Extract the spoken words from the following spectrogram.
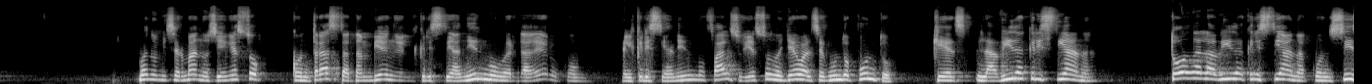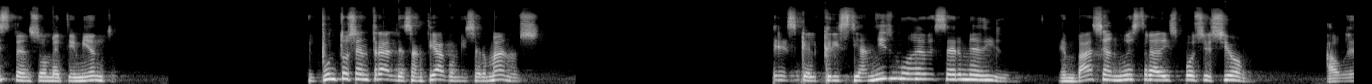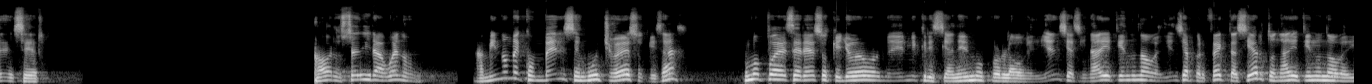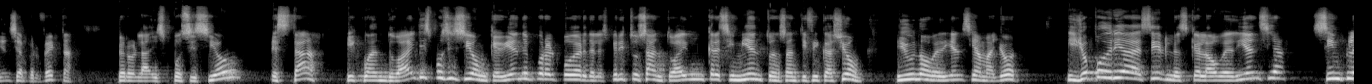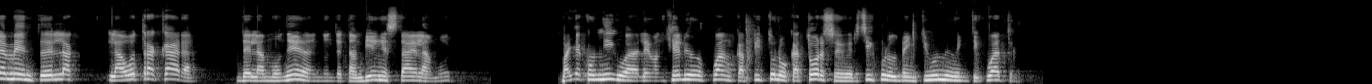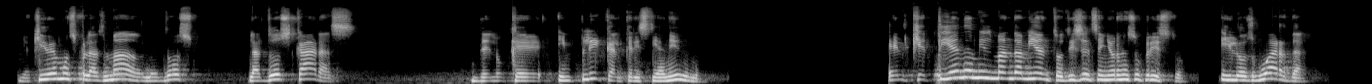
Bueno, mis hermanos, y en esto contrasta también el cristianismo verdadero con el cristianismo falso. Y esto nos lleva al segundo punto, que es la vida cristiana. Toda la vida cristiana consiste en sometimiento. El punto central de Santiago, mis hermanos, es que el cristianismo debe ser medido en base a nuestra disposición a obedecer. Ahora usted dirá, bueno, a mí no me convence mucho eso, quizás. ¿Cómo puede ser eso que yo debo medir mi cristianismo por la obediencia? Si nadie tiene una obediencia perfecta, cierto, nadie tiene una obediencia perfecta, pero la disposición está. Y cuando hay disposición que viene por el poder del Espíritu Santo, hay un crecimiento en santificación y una obediencia mayor. Y yo podría decirles que la obediencia simplemente es la, la otra cara de la moneda en donde también está el amor. Vaya conmigo al Evangelio de Juan, capítulo 14, versículos 21 y 24. Y aquí vemos plasmado los dos, las dos caras de lo que implica el cristianismo. El que tiene mis mandamientos, dice el Señor Jesucristo, y los guarda,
